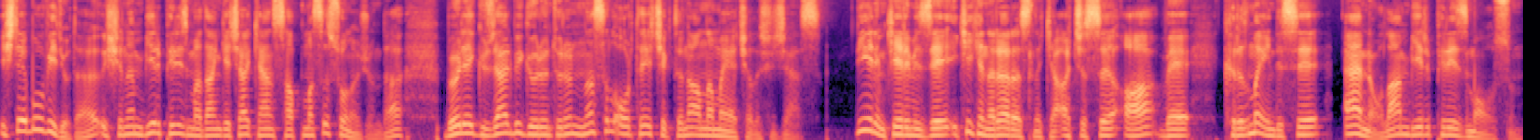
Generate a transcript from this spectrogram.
İşte bu videoda ışının bir prizmadan geçerken sapması sonucunda böyle güzel bir görüntünün nasıl ortaya çıktığını anlamaya çalışacağız. Diyelim ki elimizde iki kenarı arasındaki açısı A ve kırılma indisi N olan bir prizma olsun.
